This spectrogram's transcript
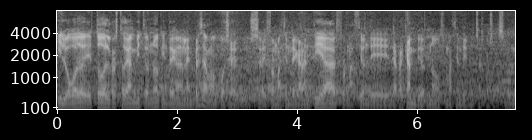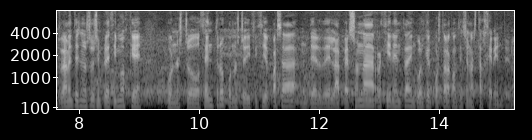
y luego todo el resto de ámbitos ¿no? que integran la empresa, como puede ser pues, formación de garantías, formación de, recambios, ¿no? formación de muchas cosas. Realmente nosotros siempre decimos que por nuestro centro, por nuestro edificio pasa desde la persona recién entrada en cualquier puesto de la concesión hasta el gerente. ¿no?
